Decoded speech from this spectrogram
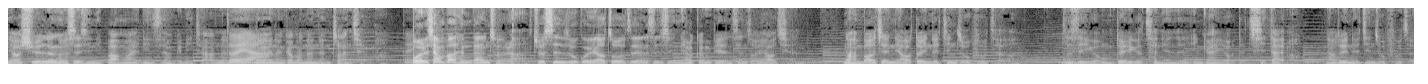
你要学任何事情，你爸妈一定是这样跟你讲，那个、那个能干嘛？那能赚钱吗？我的想法很单纯啦，就是如果你要做这件事情，你要跟别人伸手要钱，那很抱歉，你要对你的金主负责。这是一个我们对一个成年人应该有的期待嘛？你要对你的金主负责。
